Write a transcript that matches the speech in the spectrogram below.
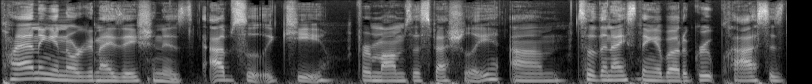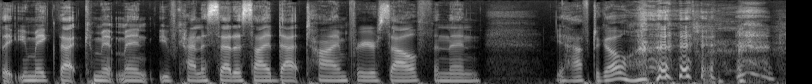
planning and organization is absolutely key for moms, especially. Um, so, the nice thing about a group class is that you make that commitment, you've kind of set aside that time for yourself, and then you have to go.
